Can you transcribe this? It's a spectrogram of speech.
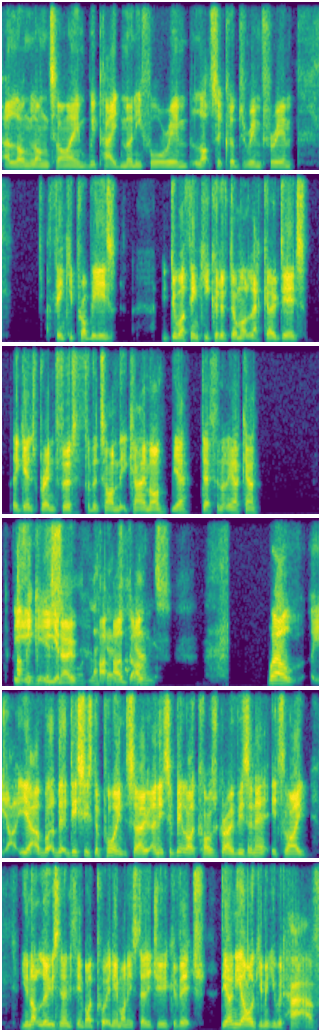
a long, long time. We paid money for him. Lots of clubs are in for him. I think he probably is. Do I think he could have done what Leko did against Brentford for the time that he came on? Yeah, definitely I can. I he, he, you know, I, I, well, yeah, but this is the point. So, and it's a bit like Cosgrove, isn't it? It's like you're not losing anything by putting him on instead of Jutkiewicz. The only argument you would have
